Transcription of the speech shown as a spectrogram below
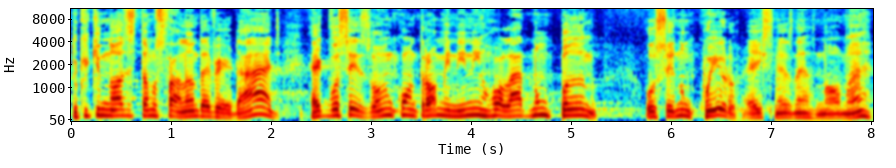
do que, que nós estamos falando é verdade, é que vocês vão encontrar um menino enrolado num pano, ou seja, num cueiro, é isso mesmo, né? Não, não é?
